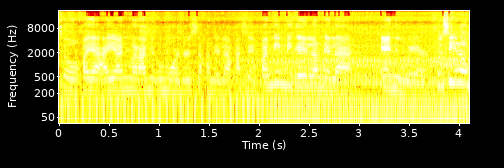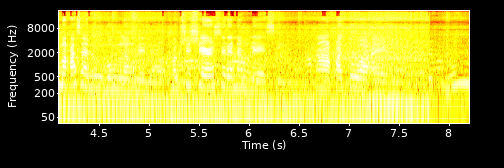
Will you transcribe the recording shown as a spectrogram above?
So, kaya ayan, maraming umorder sa kanila kasi pamimigay lang nila anywhere. Kung sino makasalubong lang nila, magsi-share sila ng blessing. Nakakatuwa eh. no?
